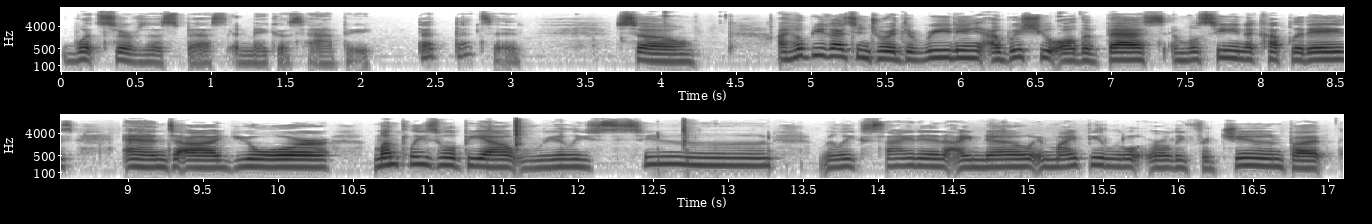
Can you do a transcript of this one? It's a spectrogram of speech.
what serves us best and make us happy. That that's it. So I hope you guys enjoyed the reading. I wish you all the best, and we'll see you in a couple of days. And uh, your monthlies will be out really soon. Really excited. I know it might be a little early for June, but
